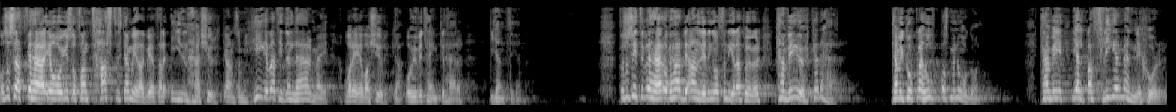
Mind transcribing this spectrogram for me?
Och så satt vi här, jag har ju så fantastiska medarbetare i den här kyrkan som hela tiden lär mig vad det är att vara kyrka och hur vi tänker här egentligen. För så sitter vi här och vi hade anledning att fundera på över, kan vi öka det här? Kan vi koppla ihop oss med någon? Kan vi hjälpa fler människor?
